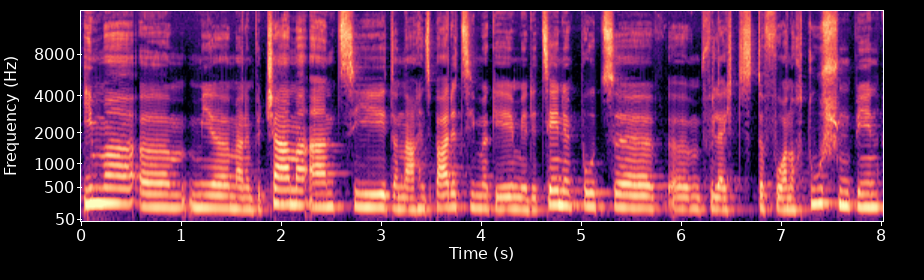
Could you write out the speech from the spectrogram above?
Immer ähm, mir meinen Pyjama anziehe, danach ins Badezimmer gehe, mir die Zähne putze, ähm, vielleicht davor noch duschen bin.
